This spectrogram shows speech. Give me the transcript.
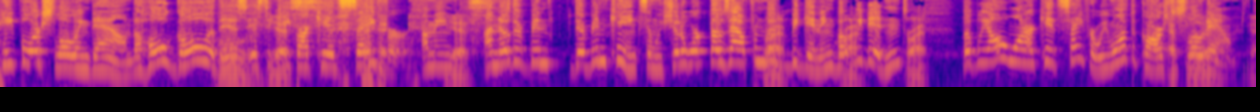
people are slowing down. The whole goal of this Ooh, is to yes. keep our kids safer. I mean, Yes. I know there have been there have been kinks, and we should have worked those out from the beginning, but we didn't. Right. But we all want our kids safer. We want the cars to slow down. Yeah.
